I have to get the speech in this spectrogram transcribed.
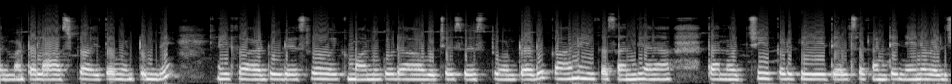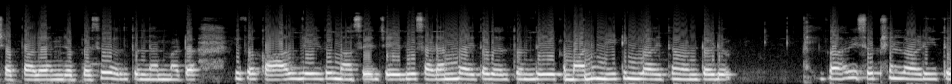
అనమాట లాస్ట్లో అయితే ఉంటుంది. ఇక టూ డేస్లో ఇక మను కూడా వచ్చేసేస్తూ ఉంటాడు. కానీ ఇక సంధ్య తను వచ్చి ఇక్కడికి తెలుసకంటే నేనే వెళ్ళి చెప్పాలి అని చెప్పేసి వెళ్తుంది అనమాట ఇక కాల్ లేదు మెసేజ్ చేయదు సడన్గా అయితే వెళ్తుంది. ఇక మను మీటింగ్లో అయితే ఉంటాడు. ఇక రిసెప్షన్లో అడిగితే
